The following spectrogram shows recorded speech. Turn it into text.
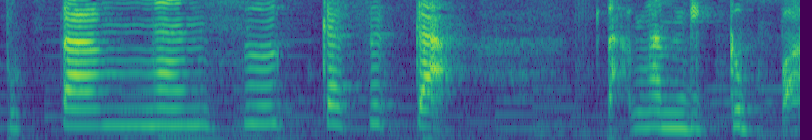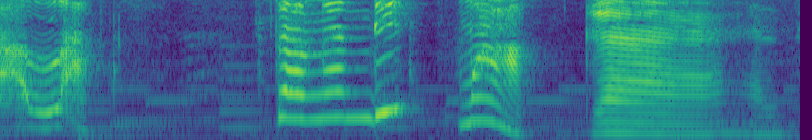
tepuk tangan suka-suka. Tangan di kepala. Tangan di makan.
